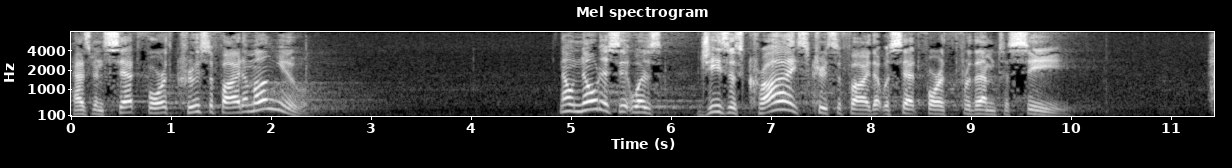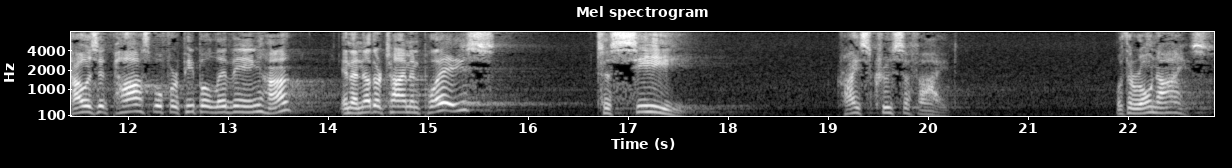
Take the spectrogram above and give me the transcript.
has been set forth crucified among you. Now, notice it was Jesus Christ crucified that was set forth for them to see. How is it possible for people living, huh, in another time and place to see Christ crucified with their own eyes,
